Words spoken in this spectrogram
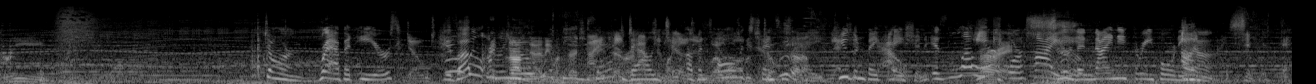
green. Darn rabbit ears. Don't give up, Well, I Not know that anyone's the actually exact been around value too much of an levels, all-expenses but paid uh, still. Cuban vacation is lower Alright. or higher than ninety-three forty-nine. Unsympathetic.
